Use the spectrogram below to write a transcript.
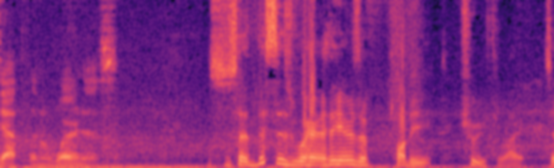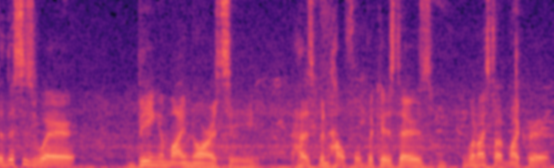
depth and awareness? So this is where here's a funny truth, right? So this is where being a minority has been helpful because there's when I started my career,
